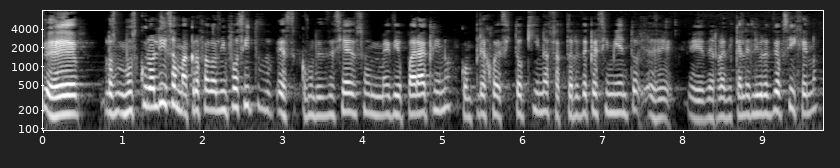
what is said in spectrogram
Eh, los músculos lisos, macrófagos linfocitos, es, como les decía, es un medio parácrino, complejo de citoquinas, factores de crecimiento, eh, eh, de radicales libres de oxígeno,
